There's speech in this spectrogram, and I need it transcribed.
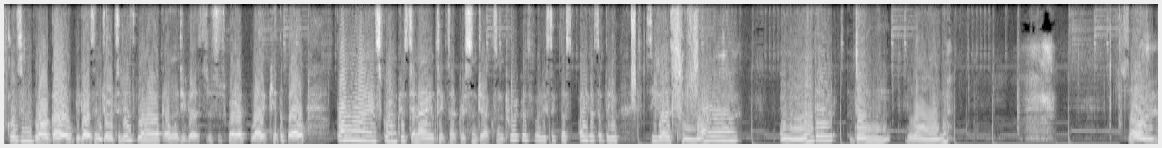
Closing the vlog. I hope you guys enjoyed today's vlog. I want you guys to subscribe, like, hit the bell. On Instagram, Kristen I on TikTok, Crystin Jackson, Twitter, Chris 46. That's all you guys have to do. See you guys tomorrow on another daily vlog. So,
